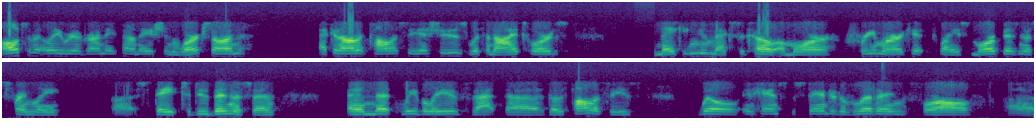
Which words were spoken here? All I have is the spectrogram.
ultimately, Rio Grande Foundation works on economic policy issues with an eye towards making New Mexico a more free market place, more business friendly uh, state to do business in, and that we believe that uh, those policies will enhance the standard of living for all uh,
